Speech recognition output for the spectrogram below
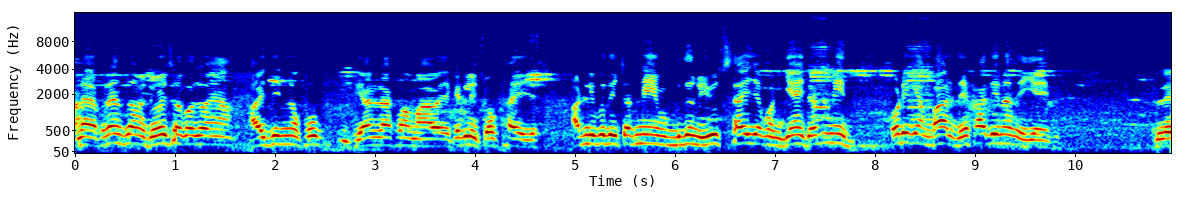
અને ફ્રેન્ડ્સ તમે જોઈ શકો છો અહીંયા હાઇજીનનું ખૂબ ધ્યાન રાખવામાં આવે છે. કેટલી ચોખ્ખાઈ છે. આટલી બધી ચટણી બધું યુઝ થાય છે પણ ક્યાંય ચટણી થોડીક એમ બહાર દેખાતી નથી ક્યાંયથી. એટલે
